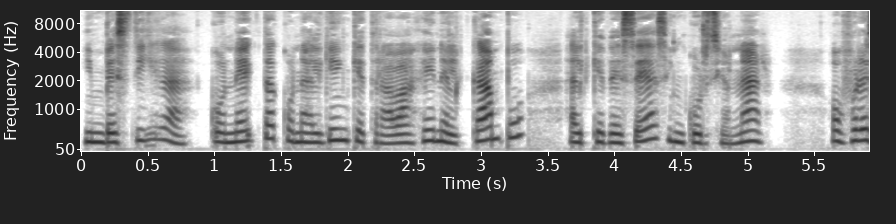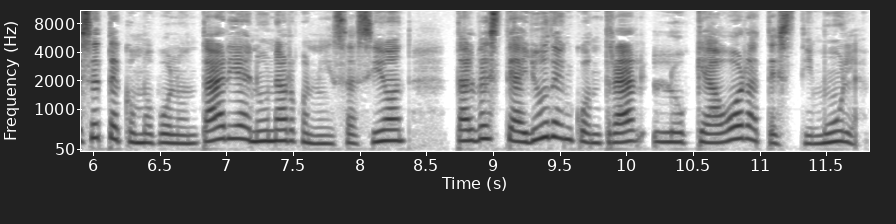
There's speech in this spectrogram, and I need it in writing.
investiga, conecta con alguien que trabaje en el campo al que deseas incursionar. Ofrécete como voluntaria en una organización, tal vez te ayude a encontrar lo que ahora te estimula.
